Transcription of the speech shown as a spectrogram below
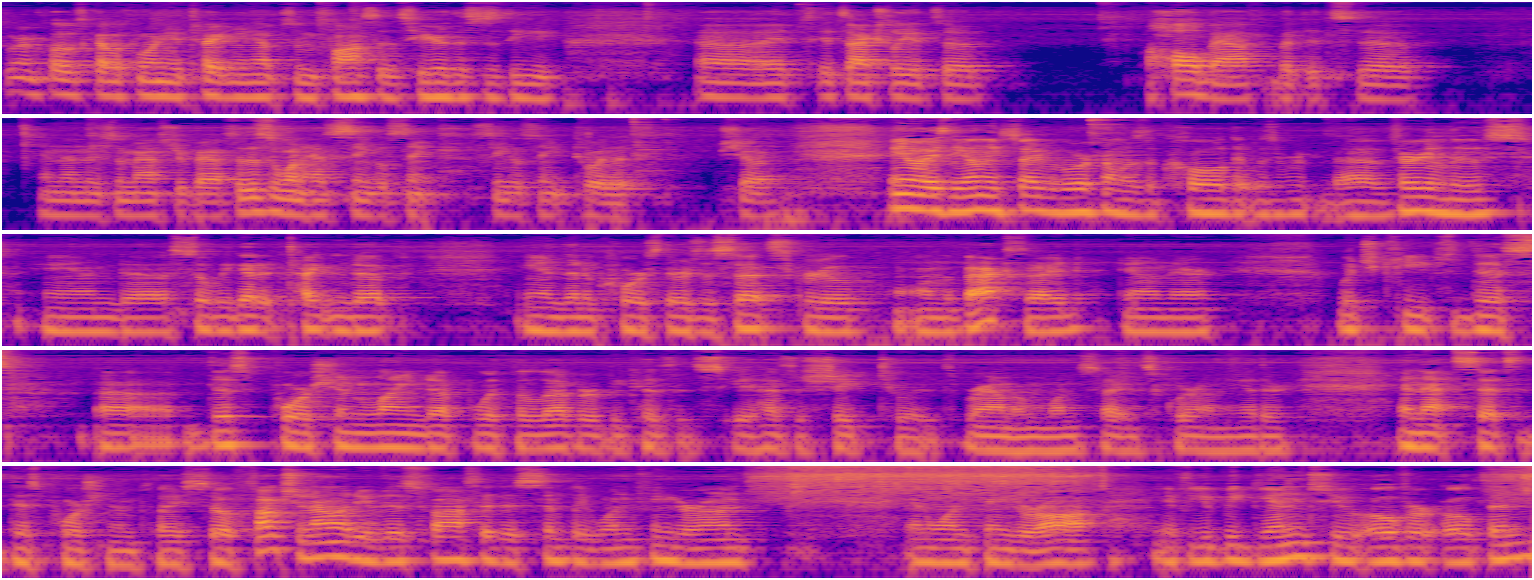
So we're in Clovis, California, tightening up some faucets here. This is the, uh, it's, it's actually, it's a, a hall bath, but it's the, and then there's the master bath. So this is one has single sink, single sink toilet shower. Anyways, the only side we worked on was the cold. It was uh, very loose, and uh, so we got it tightened up. And then of course there's a set screw on the back side down there, which keeps this uh, this portion lined up with the lever because it's it has a shape to it. It's round on one side, square on the other, and that sets this portion in place. So functionality of this faucet is simply one finger on and one finger off. If you begin to over open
